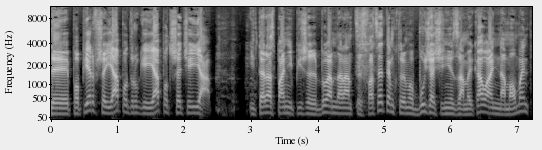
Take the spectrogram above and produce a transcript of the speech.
E, po pierwsze ja, po drugie ja, po trzecie ja. I teraz pani pisze, że byłam na randce z facetem, któremu buzia się nie zamykała ani na moment,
